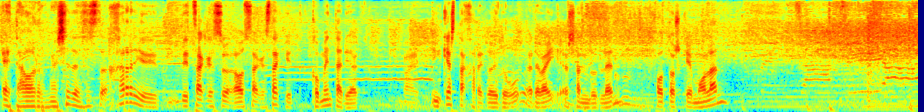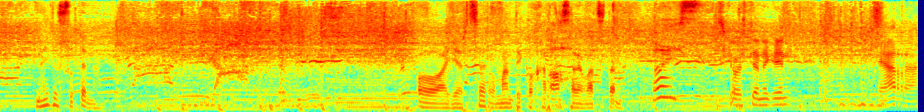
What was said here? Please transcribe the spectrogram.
Eta hor, mesedez, jarri ditzakezu gauzak ez dakit, komentarioak. Bai. Inkesta jarriko ditugu, ere bai, esan dut lehen, fotos que molan. Nahi duzutena. O, aier, zer romantiko jartzen zaren batzutan. Ai, eska beste honekin, eharra.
